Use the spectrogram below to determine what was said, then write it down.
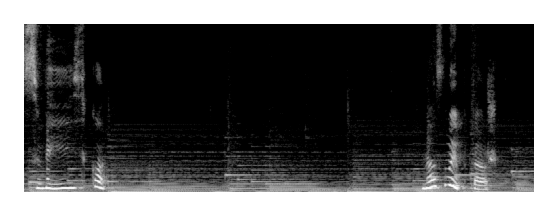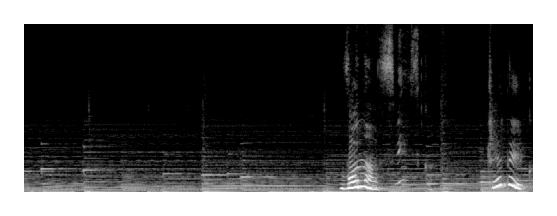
Свійська. Назви пташку. Вона свійська чи дика?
